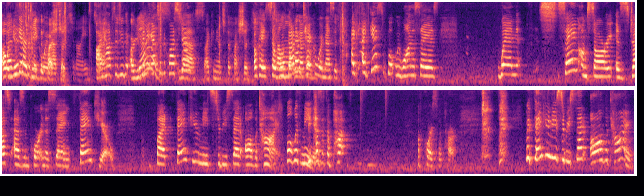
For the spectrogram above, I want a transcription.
Oh, That and you get to make the question message. tonight. I have to do the. Are you going to answer the question? Yes, I can answer the question. Okay, so Tell we've got what we our got going. takeaway message. I, I guess what we want to say is when saying I'm sorry is just as important as saying thank you. But thank you needs to be said all the time. Well, with me, Because it's a pot. Of course, with her. But, but thank you needs to be said all the time.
